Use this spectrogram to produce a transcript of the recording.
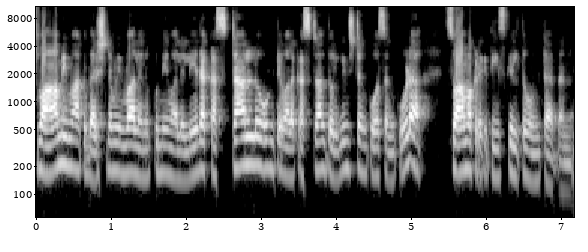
స్వామి మాకు దర్శనం ఇవ్వాలనుకునే వాళ్ళు లేదా కష్టాల్లో ఉంటే వాళ్ళ కష్టాలు తొలగించడం కోసం కూడా స్వామి అక్కడికి తీసుకెళ్తూ ఉంటారు నన్ను.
